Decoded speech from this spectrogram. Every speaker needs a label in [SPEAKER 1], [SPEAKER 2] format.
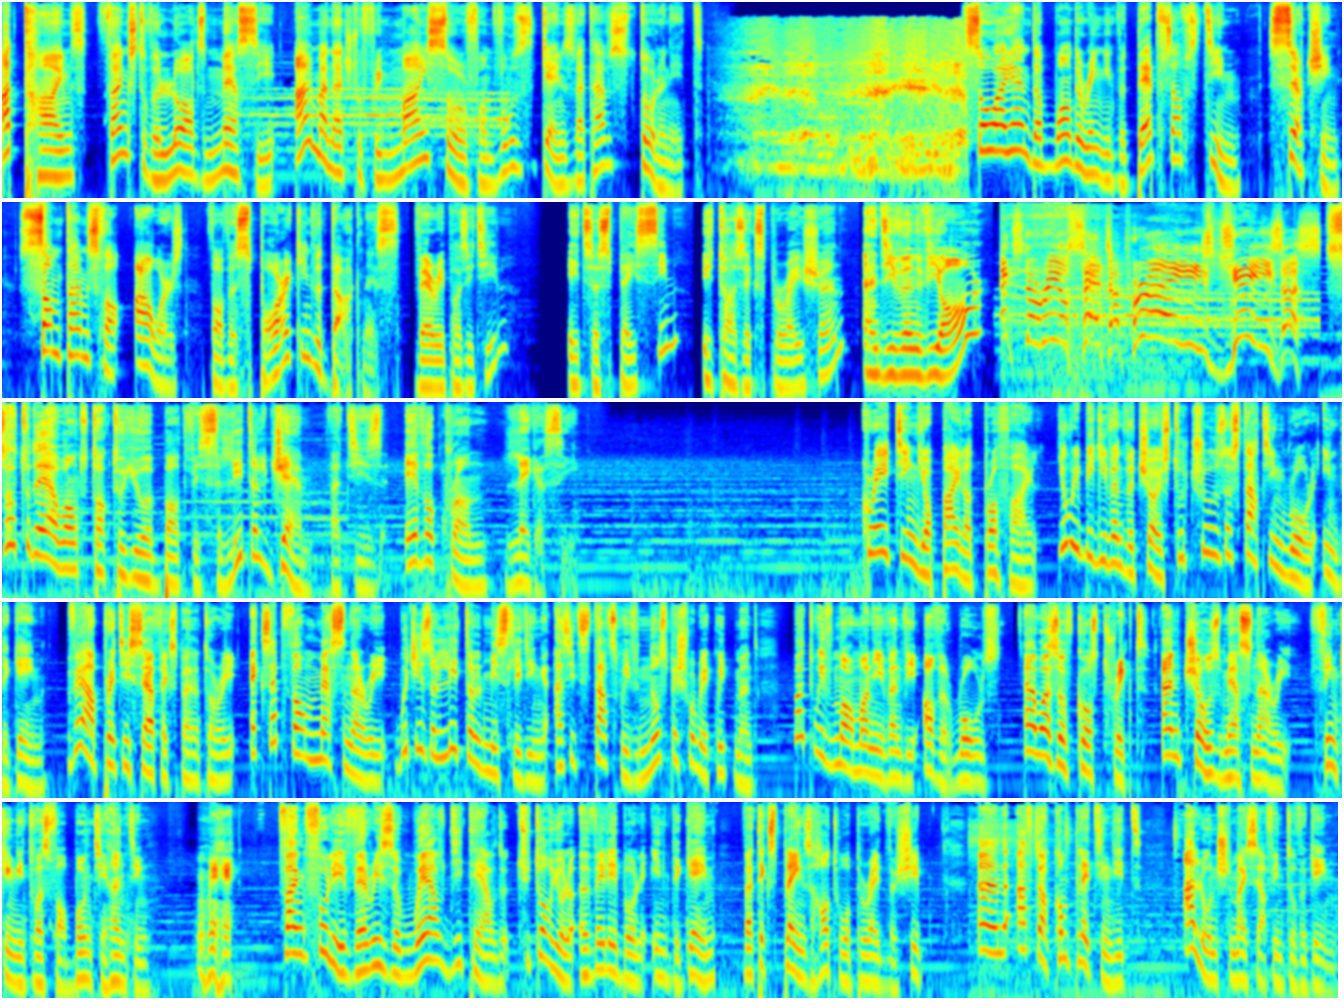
[SPEAKER 1] At times, thanks to the Lord's mercy, I manage to free my soul from those games that have stolen it. So I end up wandering in the depths of Steam, searching, sometimes for hours, for the spark in the darkness. Very positive. It's a space sim. It has exploration and even VR.
[SPEAKER 2] It's the real Santa! Praise Jesus!
[SPEAKER 1] So today I want to talk to you about this little gem that is Evochron Legacy. Creating your pilot profile, you will be given the choice to choose a starting role in the game. They are pretty self-explanatory, except for Mercenary, which is a little misleading as it starts with no special equipment, but with more money than the other roles. I was of course tricked and chose Mercenary, thinking it was for bounty hunting. Thankfully, there is a well-detailed tutorial available in the game that explains how to operate the ship, and after completing it, I launched myself into the game.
